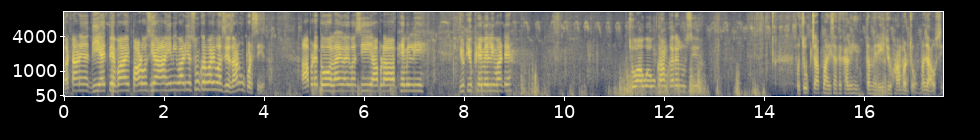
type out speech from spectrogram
અટાણે દિયાસ પે ભાઈ પાડોશિયા એની વાડીએ શું કરવા આવ્યા છે? જાણવું પડશે. આપણે તો લાઈવ આવ્યા છીએ આપણા ફેમિલી યુટ્યુબ ફેમિલી માટે. જો આવું આવું કામ કરેલું છે. ચૂપચાપ મારી સાથે ખાલી તમે રહીજો સાંભળજો મજા આવશે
